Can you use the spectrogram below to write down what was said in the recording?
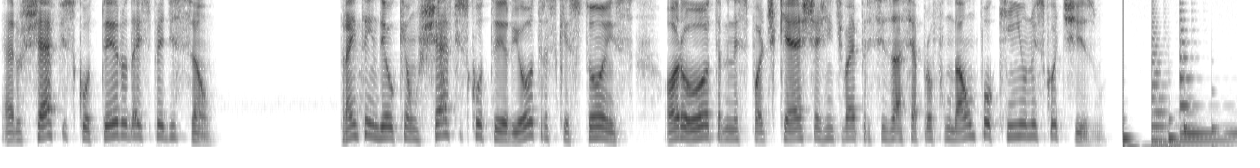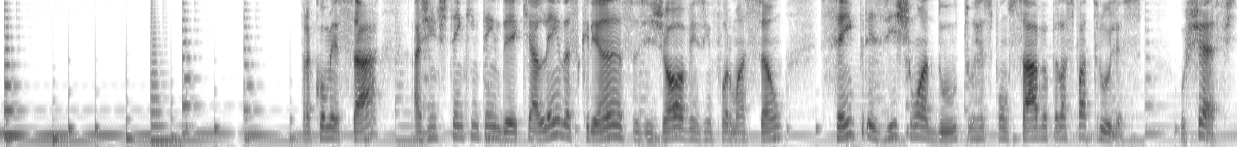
era o chefe escoteiro da expedição. Para entender o que é um chefe escoteiro e outras questões, hora ou outra nesse podcast a gente vai precisar se aprofundar um pouquinho no escotismo. Para começar, a gente tem que entender que além das crianças e jovens em formação, sempre existe um adulto responsável pelas patrulhas, o chefe.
